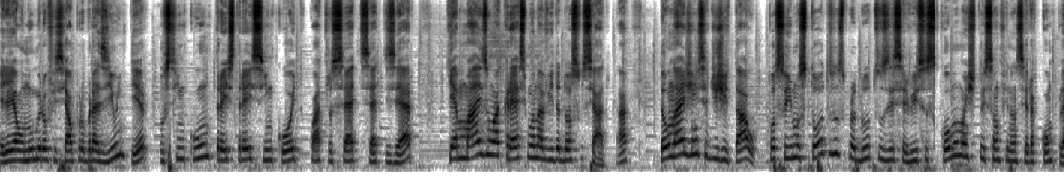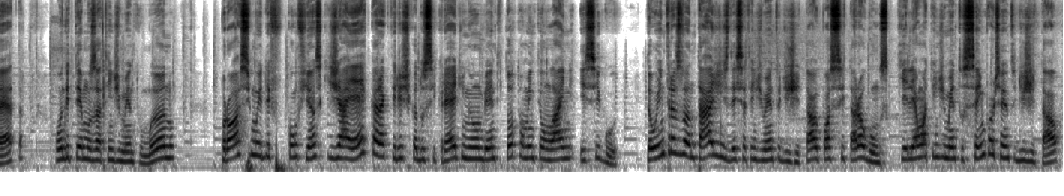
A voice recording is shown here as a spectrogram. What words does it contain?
ele é um número oficial para o Brasil inteiro, o 5133584770 que é mais um acréscimo na vida do associado, tá? Então, na agência digital, possuímos todos os produtos e serviços como uma instituição financeira completa, onde temos atendimento humano, próximo e de confiança que já é característica do Sicredi em um ambiente totalmente online e seguro. Então, entre as vantagens desse atendimento digital, eu posso citar alguns, que ele é um atendimento 100% digital,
